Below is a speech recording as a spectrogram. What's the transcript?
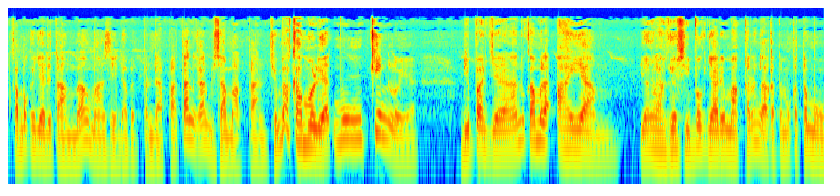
kamu kerja di tambang masih dapat pendapatan kan bisa makan. Coba kamu lihat mungkin loh ya di perjalanan kamu lihat ayam yang lagi sibuk nyari makan nggak ketemu ketemu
